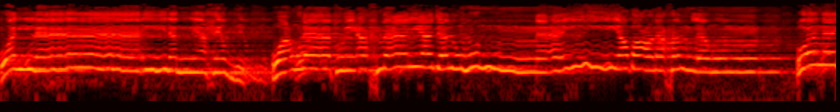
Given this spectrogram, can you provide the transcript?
واللائي لم يحض وعلاة الأحمال أجلهن أن يضعن حملهن ومن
